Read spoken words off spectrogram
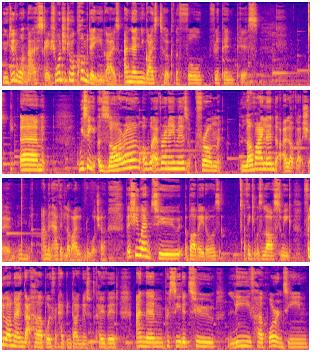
who did want that escape. She wanted to accommodate you guys, and then you guys took the full flipping piss. Um, we see Zara or whatever her name is from Love Island. I love that show. I'm an avid Love Islander watcher. But she went to Barbados. I think it was last week, fully well knowing that her boyfriend had been diagnosed with COVID, and then proceeded to leave her quarantine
